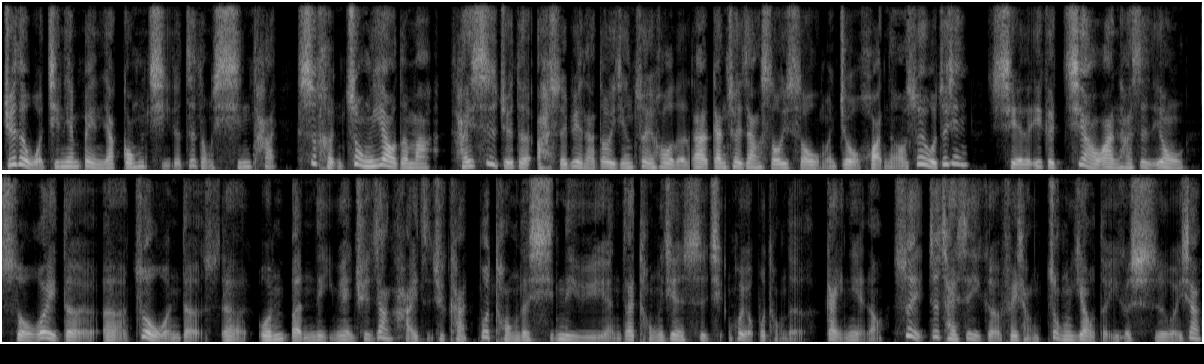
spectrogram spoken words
觉得我今天被人家攻击的这种心态是很重要的吗？还是觉得啊随便啦，都已经最后了，那干脆这样收一收，我们就换了。所以我最近写了一个教案，它是用所谓的呃作文的呃文本里面去让孩子去看不同的心理语言，在同一件事情会有不同的概念哦。所以这才是一个非常重要的一个思维，像。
